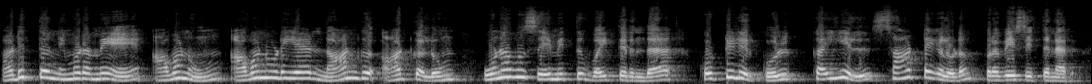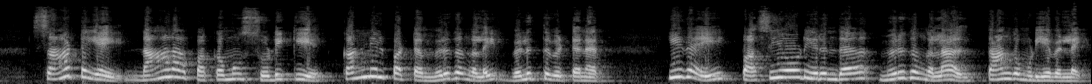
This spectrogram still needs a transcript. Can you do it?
அடுத்த நிமிடமே அவனும் அவனுடைய நான்கு ஆட்களும் உணவு சேமித்து வைத்திருந்த கொட்டிலிற்குள் கையில் சாட்டைகளுடன் பிரவேசித்தனர். சாட்டையை நாலா பக்கமும் சொடுக்கி கண்ணில் பட்ட மிருகங்களை வெளுத்து விட்டனர். இதை பசியோடு இருந்த மிருகங்களால் தாங்க முடியவில்லை.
